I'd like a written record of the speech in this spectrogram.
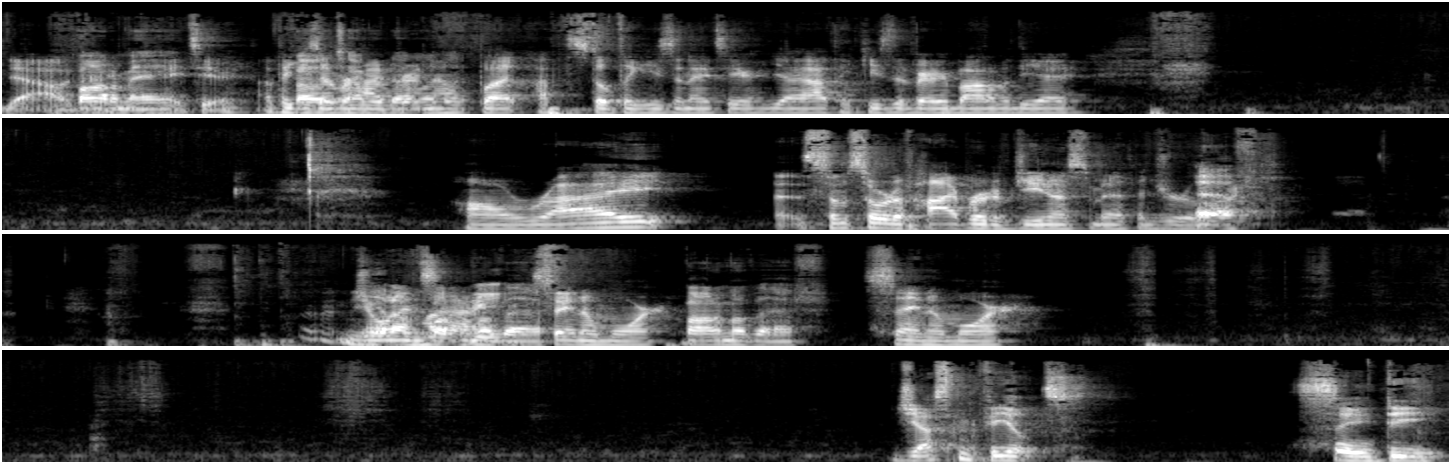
Yeah, I would Bottom agree. A. tier. I think By he's the time overhyped right now, it. but I still think he's an A tier. Yeah, I think he's the very bottom of the A. All right, Uh, some sort of hybrid of Geno Smith and Drew Lock. F. Join Yeah, Zach. bottom of F. Say no more. Bottom of F. Say no more. Justin Fields. C. D.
